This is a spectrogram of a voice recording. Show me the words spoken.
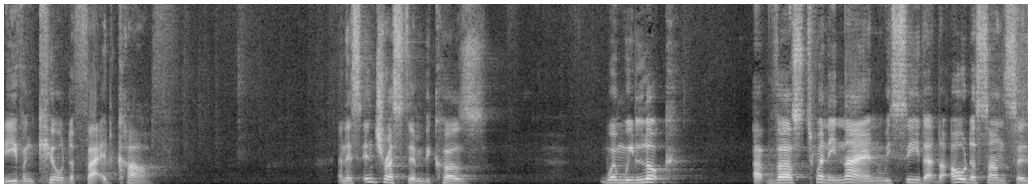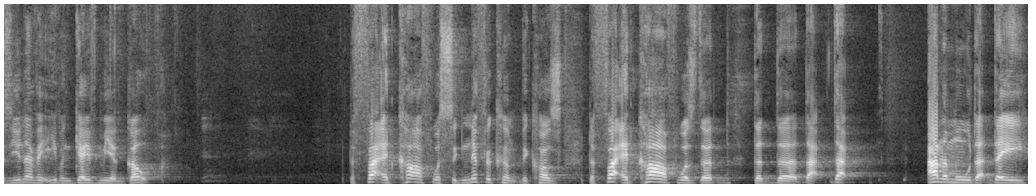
He even killed the fatted calf. And it's interesting because when we look at verse 29, we see that the older son says, You never even gave me a goat. The fatted calf was significant because the fatted calf was the, the, the, that, that animal that they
